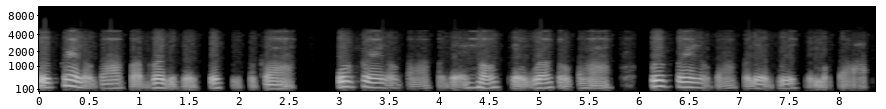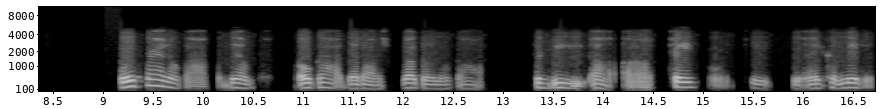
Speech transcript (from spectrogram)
We're praying, oh God, for our brothers and sisters, oh God. We're praying, oh God, for their health, their wealth, oh God. We're praying, oh God, for their wisdom, oh God. We're praying, oh God, for them, oh God, that are struggling, oh God, to be uh, uh, faithful to, to and committed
